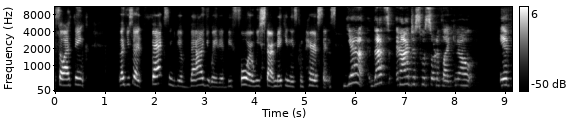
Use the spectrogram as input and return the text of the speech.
So I think, like you said, facts need to be evaluated before we start making these comparisons. Yeah, that's, and I just was sort of like, you know, if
